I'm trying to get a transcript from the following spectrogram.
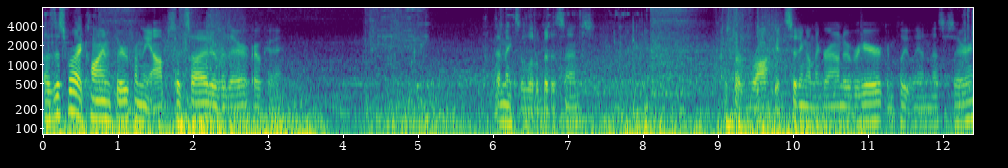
Oh, is this where I climb through from the opposite side over there? Okay. That makes a little bit of sense. Just a rocket sitting on the ground over here, completely unnecessary.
